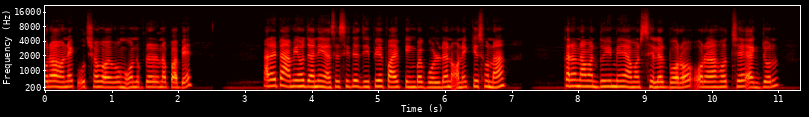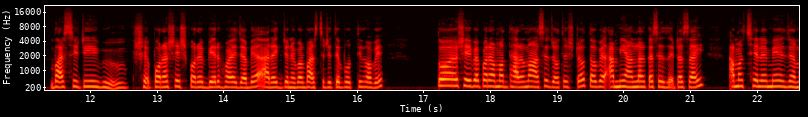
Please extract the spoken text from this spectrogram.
ওরা অনেক উৎসাহ এবং অনুপ্রেরণা পাবে। আর এটা আমিও জানি এসএসসিতে জিপিএ ফাইভ কিংবা গোল্ডেন অনেক কিছু না। কারণ আমার দুই মেয়ে, আমার ছেলের বড়, ওরা হচ্ছে একজন ভার্সিটি পড়া শেষ করে বের হয়ে যাবে আর একজন এবার ভার্সিটিতে ভর্তি হবে। তো সেই ব্যাপারে আমার ধারণা আছে যথেষ্ট, তবে আমি আল্লাহর কাছে যেটা চাই, আমার ছেলে মেয়ে যেন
